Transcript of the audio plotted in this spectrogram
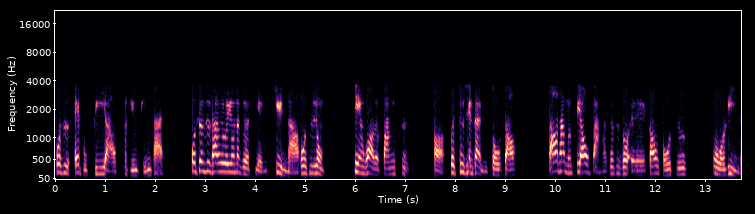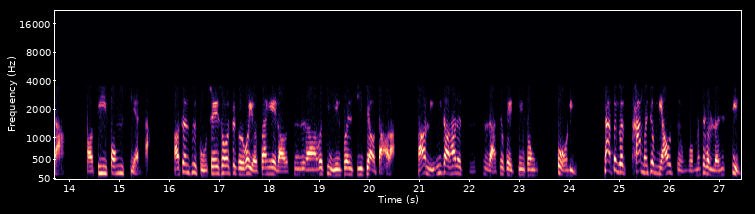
或是 FB 啊，社群平台，或甚至他会用那个简讯啊，或是用电话的方式，哦，会出现在你周遭。然后他们标榜啊，就是说，诶，高投资获利啦，哦，低风险啦，啊，甚至鼓吹说这个会有专业老师啊，会进行分析教导啦，然后你依照他的指示啊，就可以轻松获利。那这个他们就瞄准我们这个人性。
